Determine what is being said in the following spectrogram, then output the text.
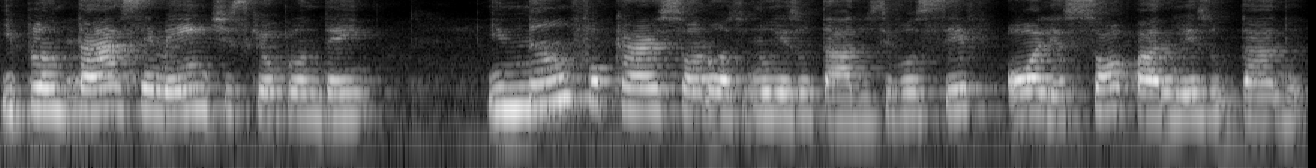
e plantar sementes que eu plantei. E não focar só no, no resultado. Se você olha só para o resultado,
